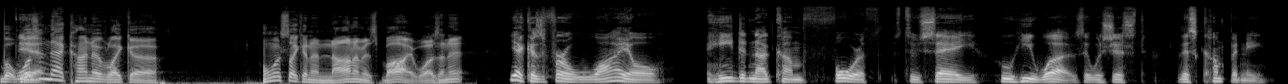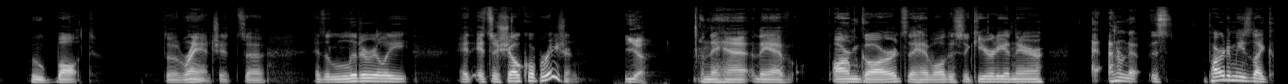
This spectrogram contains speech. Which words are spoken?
But wasn't that kind of like a almost like an anonymous buy, wasn't it? Yeah, because for a while he did not come forth to say who he was. It was just this company who bought the ranch. It's a, it's a literally, it, it's a shell corporation, Yeah. and they have they have armed guards. They have all the security in there. I, I don't know. This, part of me is like,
